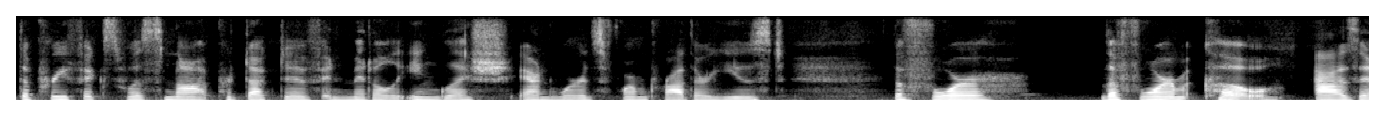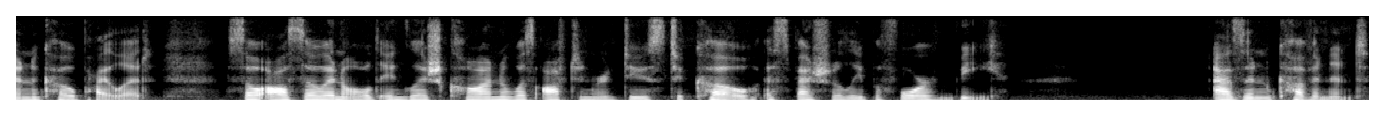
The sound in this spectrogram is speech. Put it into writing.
The prefix was not productive in Middle English, and words formed rather used the for the form co, as in co-pilot. So also in Old English, con was often reduced to co, especially before v, as in covenant.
